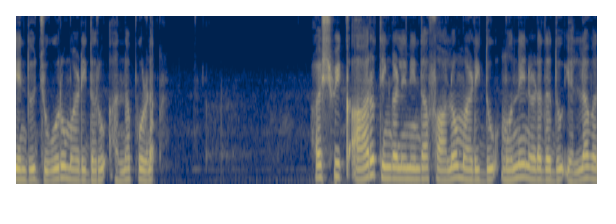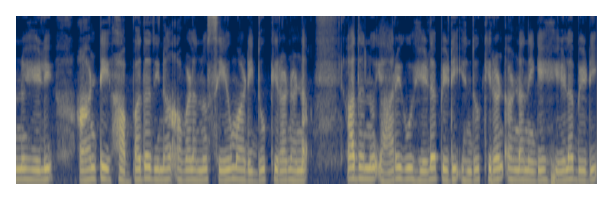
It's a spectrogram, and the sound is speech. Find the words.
ಎಂದು ಜೋರು ಮಾಡಿದರು ಅನ್ನಪೂರ್ಣ. ಅಶ್ವಿಕ್ ಆರು ತಿಂಗಳಿನಿಂದ ಫಾಲೋ ಮಾಡಿದ್ದು, ಮೊನ್ನೆ ನಡೆದದ್ದು ಎಲ್ಲವನ್ನು ಹೇಳಿ ಆಂಟಿ ಹಬ್ಬದ ದಿನ ಅವಳನ್ನು ಸೇವ್ ಮಾಡಿದ್ದು ಕಿರಣಣ್ಣ ಅದನ್ನು ಯಾರಿಗೂ ಹೇಳಬೇಡಿ ಎಂದು ಕಿರಣ್ ಅಣ್ಣನಿಗೆ ಹೇಳಬೇಡಿ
